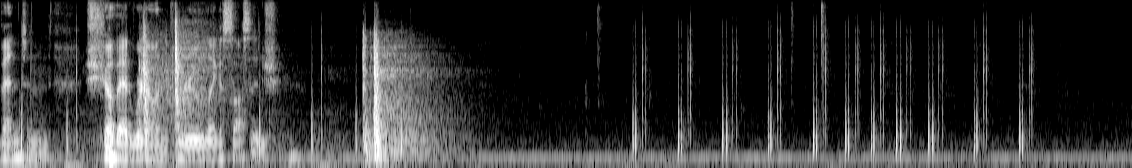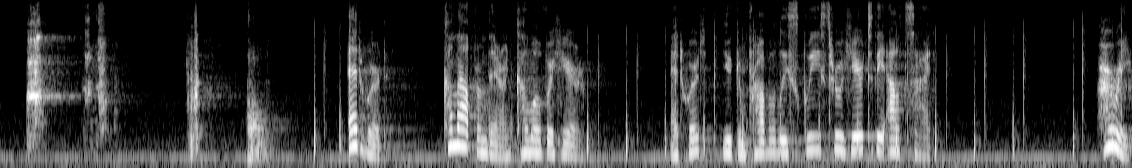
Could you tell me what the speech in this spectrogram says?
Vent and shove Edward on through like a sausage. Edward, come out from there and come over here. Edward, you can probably squeeze through here to the outside. Hurry,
